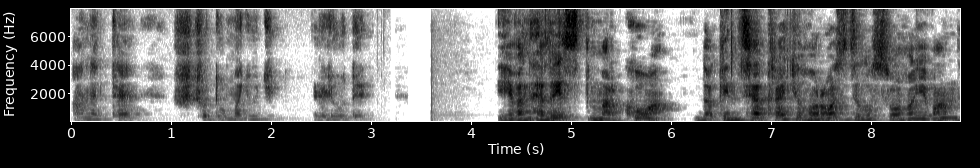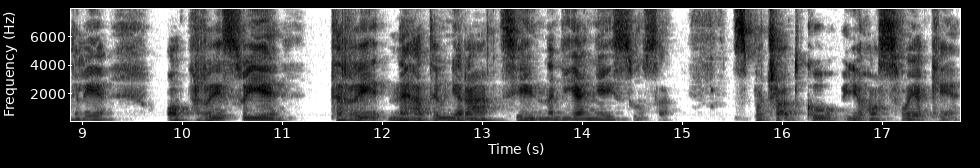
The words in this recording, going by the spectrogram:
а не те, що думають люди. Євангелист Марко до кінця третього розділу свого Євангелія описує три негативні реакції на діяння Ісуса. Спочатку його свояки,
